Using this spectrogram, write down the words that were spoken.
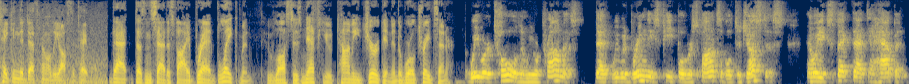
taking the death penalty off the table. That doesn't satisfy Brad Blakeman, who lost his nephew, Tommy Jergen, in the World Trade Center. We were told and we were promised that we would bring these people responsible to justice and we expect that to happen.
